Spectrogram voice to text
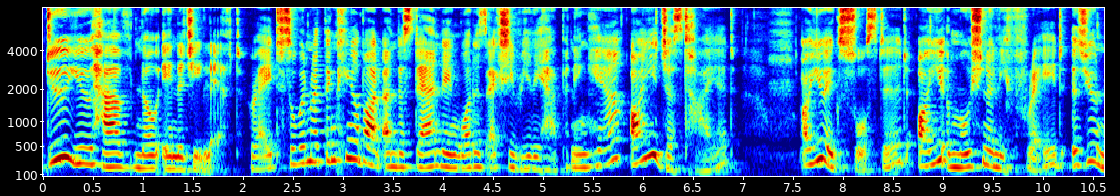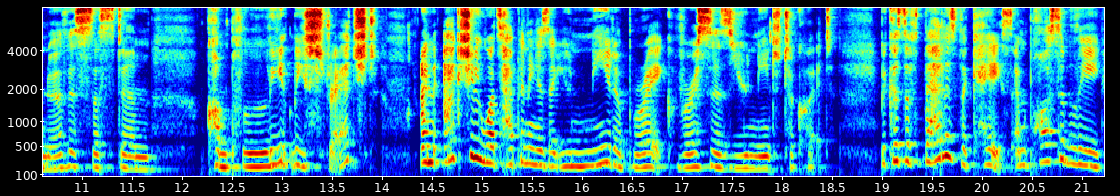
do you have no energy left, right? So when we're thinking about understanding what is actually really happening here, are you just tired? Are you exhausted? Are you emotionally frayed? Is your nervous system completely stretched. And actually, what's happening is that you need a break versus you need to quit. Because if that is the case, and possibly,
